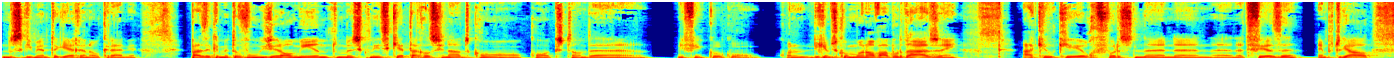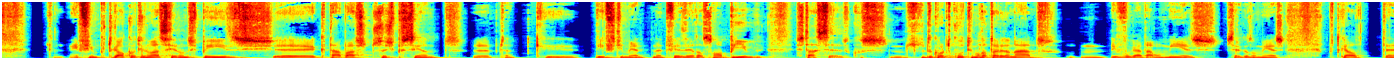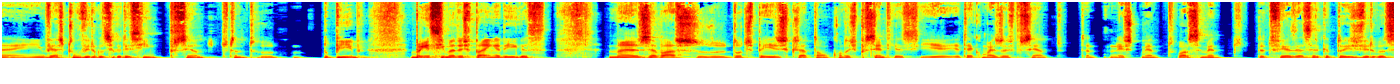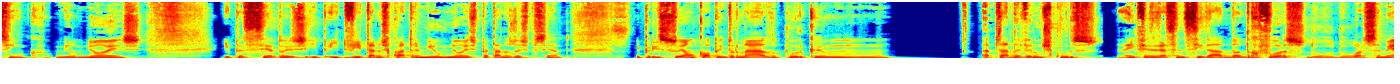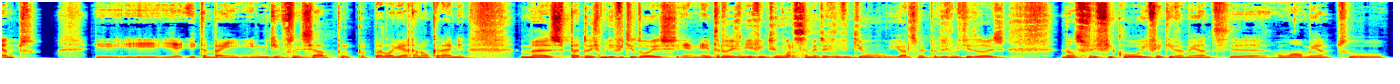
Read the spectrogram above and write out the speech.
no seguimento da guerra na Ucrânia. Basicamente houve um ligeiro aumento, mas que nem sequer está relacionado com, com a questão da, enfim, com, com, digamos, com uma nova abordagem àquilo que é o reforço na, na, na defesa em Portugal. Enfim, Portugal continua a ser um dos países eh, que está abaixo dos 2% eh, portanto, que, de investimento na defesa em relação ao PIB. Está, de acordo com o último relatório da NATO, hum, divulgado há um mês, cerca de um mês, Portugal tem, investe 1,55% portanto, do, PIB, bem acima da Espanha, diga-se, mas abaixo de outros países que já estão com 2% e, e até com mais 2%. Portanto, neste momento, o orçamento da defesa é cerca de 2,5 mil milhões e para ser dois, e, e devia estar nos 4 mil milhões para estar nos 2%. E por isso é um copo entornado, porque hum, apesar de haver um discurso em defesa dessa necessidade de, de reforço do, do orçamento, e, e, e também muito influenciado por, pela guerra na Ucrânia, mas para 2022, en- entre 2021, o orçamento de 2021 e orçamento para 2022, não se verificou efetivamente eh, um aumento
